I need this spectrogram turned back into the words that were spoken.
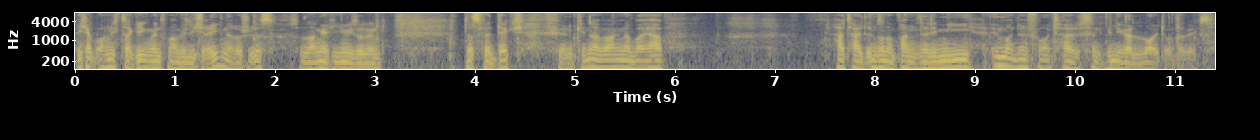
Ich habe auch nichts dagegen, wenn es mal wirklich regnerisch ist, solange ich irgendwie so den das Verdeck für einen Kinderwagen dabei habe, hat halt in so einer Pandemie immer den Vorteil, es sind weniger Leute unterwegs.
